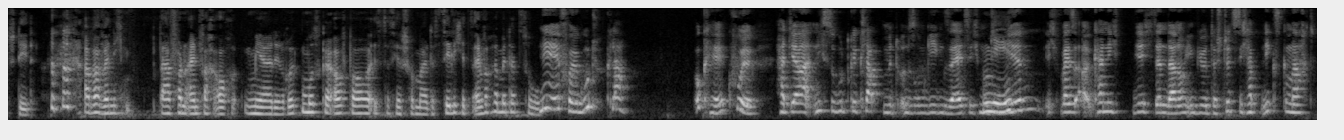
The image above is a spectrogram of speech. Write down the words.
steht. Aber wenn ich davon einfach auch mir den Rückenmuskel aufbaue, ist das ja schon mal, das zähle ich jetzt einfach damit dazu. Nee, voll gut, klar. Okay, cool. Hat ja nicht so gut geklappt mit unserem gegenseitig motivieren. Ich weiß, kann ich dich denn da noch irgendwie unterstützen? Ich habe nichts gemacht.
